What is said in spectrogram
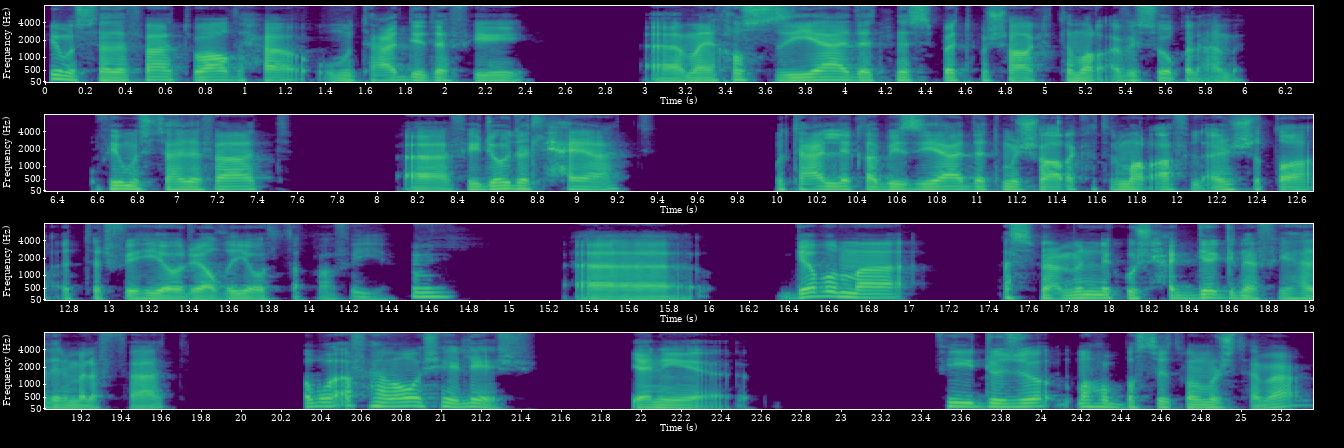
في مستهدفات واضحة ومتعددة في آه، ما يخص زيادة نسبة مشاركة المرأة في سوق العمل. وفي مستهدفات آه، في جودة الحياة متعلقة بزيادة مشاركة المرأة في الأنشطة الترفيهية والرياضية والثقافية. آه، قبل ما أسمع منك وش حققنا في هذه الملفات أبغى أفهم أول شيء ليش؟ يعني في جزء ما هو بسيط من المجتمع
